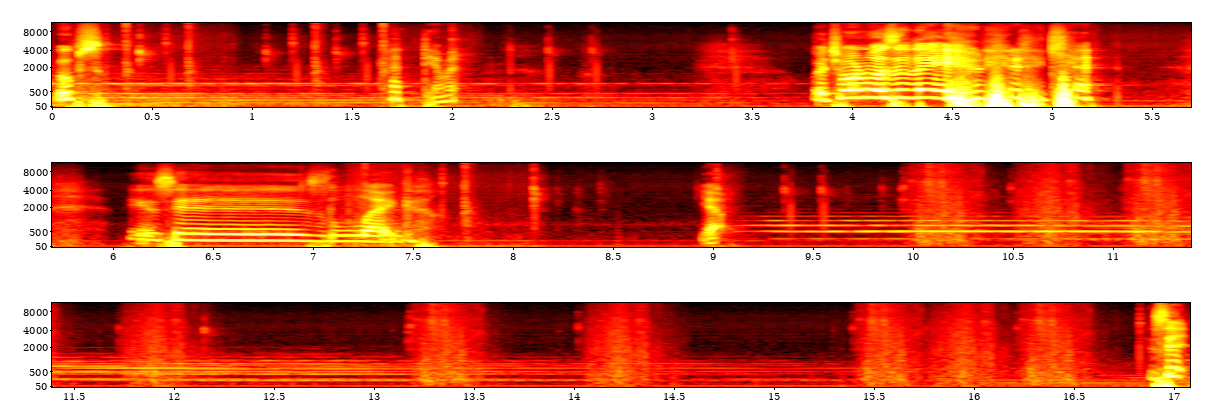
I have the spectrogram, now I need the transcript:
it. Oops. God damn it. Which one was it that you needed again? It his leg. Yeah. Is it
